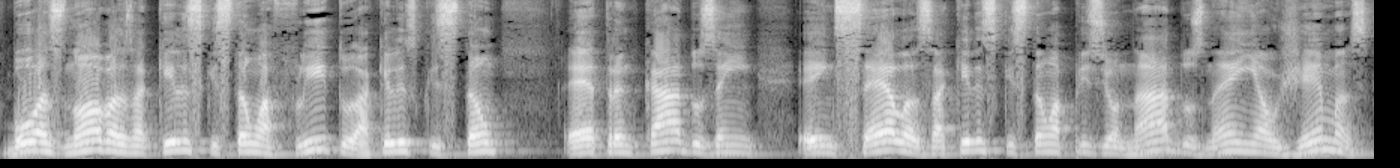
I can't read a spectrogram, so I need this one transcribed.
boas novas àqueles que estão aflitos, àqueles que estão é, trancados em, em celas, aqueles que estão aprisionados né, em algemas,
